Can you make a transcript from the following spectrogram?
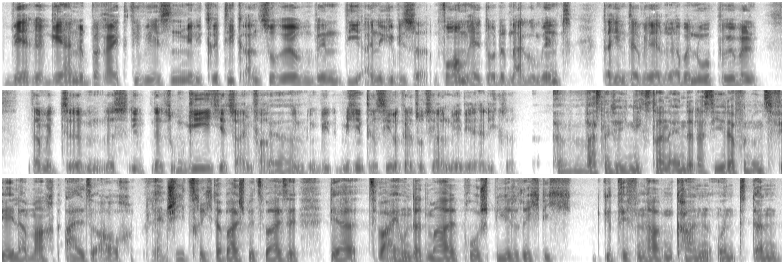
wäre gerne bereit gewesen, mir die Kritik anzuhören, wenn die eine gewisse Form hätte oder ein Argument dahinter wäre. Aber nur pöbeln, damit, ähm, das, das umgehe ich jetzt einfach. Ja. Und mich interessieren auch keine sozialen Medien, ehrlich gesagt. Äh, was natürlich nichts daran ändert, dass jeder von uns Fehler macht, also auch ein Schiedsrichter beispielsweise, der 200 Mal pro Spiel richtig gepfiffen haben kann und dann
